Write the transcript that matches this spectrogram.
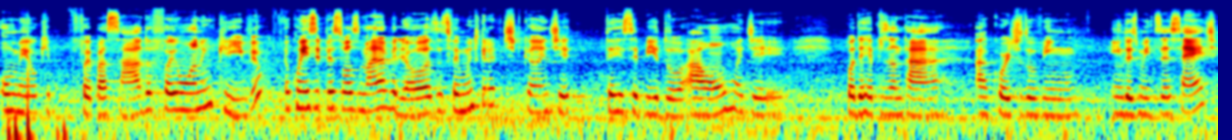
o meu que foi passado, foi um ano incrível. Eu conheci pessoas maravilhosas, foi muito gratificante ter recebido a honra de poder representar a Corte do Vinho em 2017.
